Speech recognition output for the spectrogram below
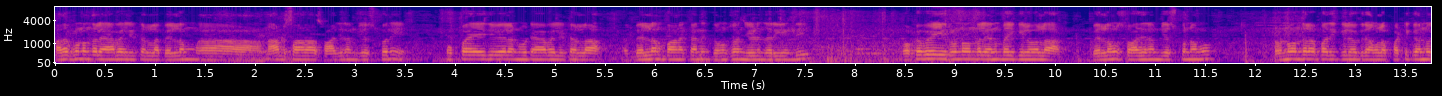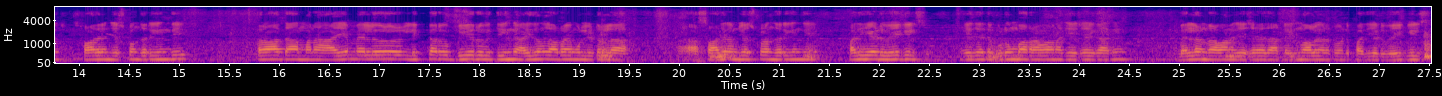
పదకొండు వందల యాభై లీటర్ల బెల్లం నాటు సారా స్వాధీనం చేసుకొని ముప్పై ఐదు వేల నూట యాభై లీటర్ల బెల్లం పానకాన్ని ధ్వంసం చేయడం జరిగింది. ఒక వెయ్యి రెండు వందల ఎనభై కిలోల బెల్లం స్వాధీనం చేసుకున్నాము. రెండు వందల పది కిలోగ్రాముల పట్టికను స్వాధీనం చేసుకోవడం జరిగింది. తర్వాత మన ఐఎంఎల్ లిక్కరు బీరు దీన్ని ఐదు వందల అరవై మూడు లీటర్ల స్వాధీనం చేసుకోవడం జరిగింది. పదిహేడు వెహికల్స్ ఏదైతే కుటుంబ రవాణా చేసే కానీ బెల్లం రవాణా చేసే దాంట్లో ఇన్వాల్వ్ అయినటువంటి పదిహేడు వెహికల్స్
